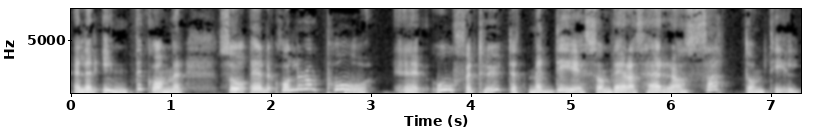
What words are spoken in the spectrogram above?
eller inte kommer, så är, håller de på eh, oförtrutet med det som deras herre har satt dem till.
